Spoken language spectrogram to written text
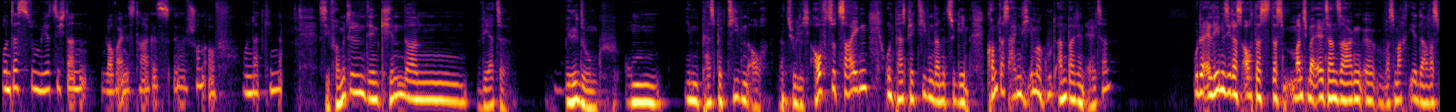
Und das summiert sich dann im Laufe eines Tages äh, schon auf 100 Kinder. Sie vermitteln den Kindern Werte, Bildung, um ihnen Perspektiven auch natürlich aufzuzeigen und Perspektiven damit zu geben. Kommt das eigentlich immer gut an bei den Eltern? Oder erleben Sie das auch, dass, dass manchmal Eltern sagen, äh, was macht ihr da, was,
